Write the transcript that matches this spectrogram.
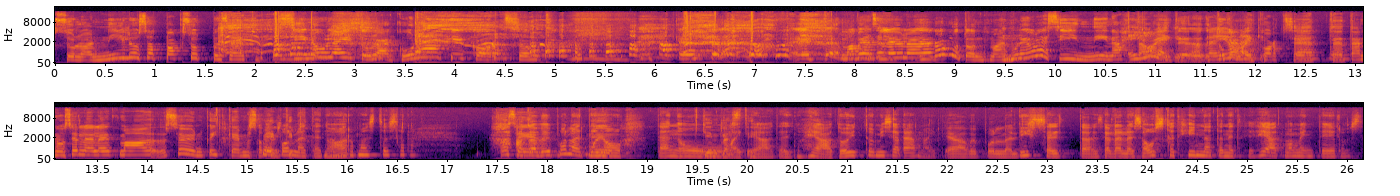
sul on nii ilusad paksud põsed, sinul ei tule kunagi kortsu et, et ma pean selle üle rõõmu tundma, et mul ei ole siin nii nähtavaid tugevaid kortse, et tänu sellele, et ma söön kõike, mis meeldib. võib-olla tänu armastusele aga võib-olla tänu, tänu, ma ei tea, tänu hea toitumisele, ma ei tea, võib-olla lihtsalt äh, sellele sa oskad hinnata neid head momente elus.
